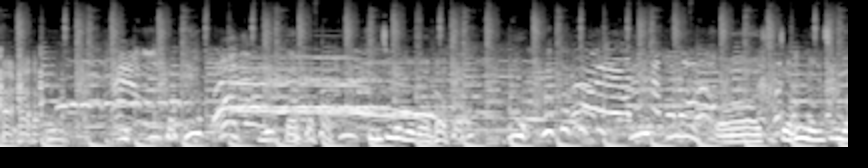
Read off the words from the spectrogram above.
귀엽다 춤추는 거봐 아 진짜 흥 넘친다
